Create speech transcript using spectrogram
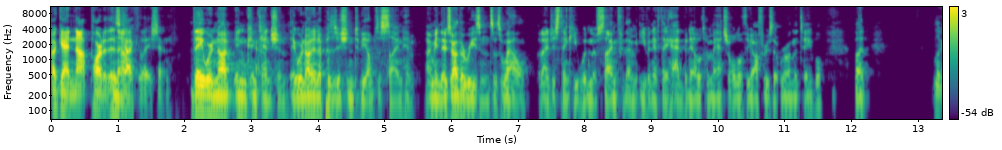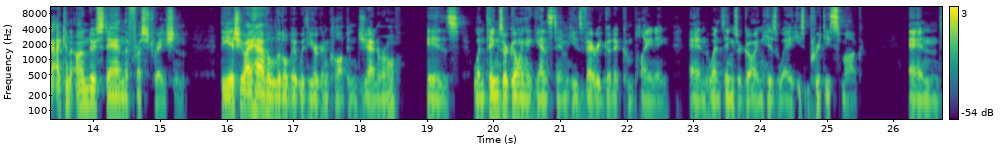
Again, not part of this No. calculation. they were not in contention. They were not in a position to be able to sign him. I mean, there's other reasons as well, but I just think he wouldn't have signed for them even if they had been able to match all of the offers that were on the table. But look, I can understand the frustration. The issue I have a little bit with Jurgen Klopp in general is when things are going against him, he's very good at complaining. And when things are going his way, he's pretty smug. And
